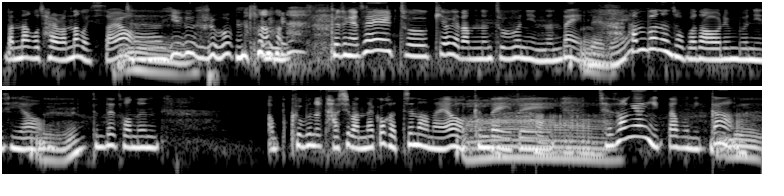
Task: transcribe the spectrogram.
만나고 잘 만나고 있어요. 네. 자유롭게. 그 중에 제일 두 기억에 남는 두 분이 있는데 네. 네네. 한 분은 저보다 어린 분이세요. 네. 근데 저는 아, 그분을 다시 만날 것 같진 않아요. 근데 아. 이제 제 성향이 있다 보니까 네.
